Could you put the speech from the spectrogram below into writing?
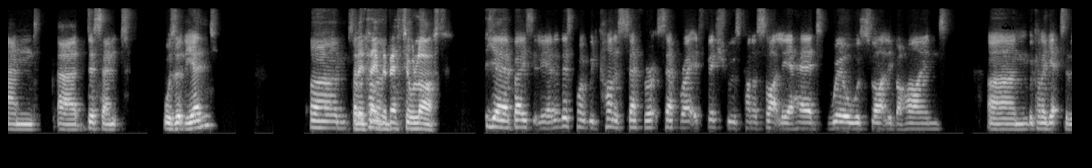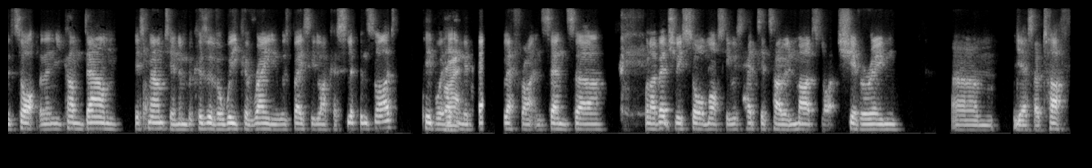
and uh, descent was at the end. Um, So they saved the best till last. yeah, basically. And at this point, we'd kind of separate, separated. Fish was kind of slightly ahead. Will was slightly behind. Um, we kind of get to the top, and then you come down this mountain, and because of a week of rain, it was basically like a slip and slide. People were hitting the deck left, right, and centre. When I eventually saw Moss, he was head to toe in mud, like shivering. Um, yeah, so tough,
